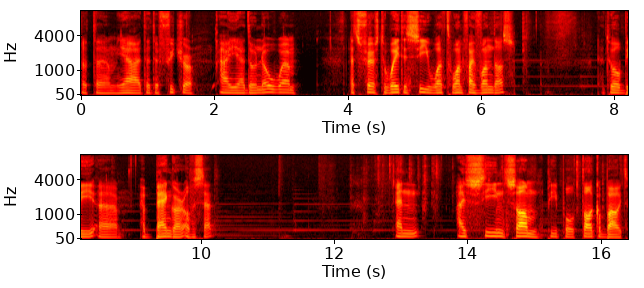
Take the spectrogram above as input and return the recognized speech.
But um, yeah, the, the future, I uh, don't know. Um, let's first wait and see what 151 does. That will be uh, a banger of a set. And I've seen some people talk about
